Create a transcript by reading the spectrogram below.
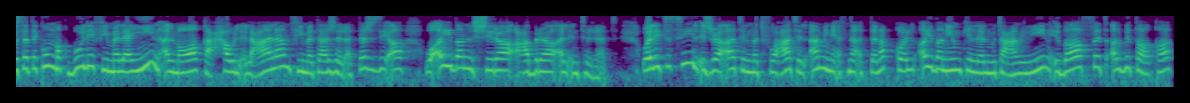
وستكون مقبولة في ملايين المواقع حول العالم في متاجر التجزئة وأيضا للشراء عبر الإنترنت. ولتسهيل إجراءات المدفوعات الآمنة أثناء التنقل أيضا يمكن للمتعاملين إضافة البطاقة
